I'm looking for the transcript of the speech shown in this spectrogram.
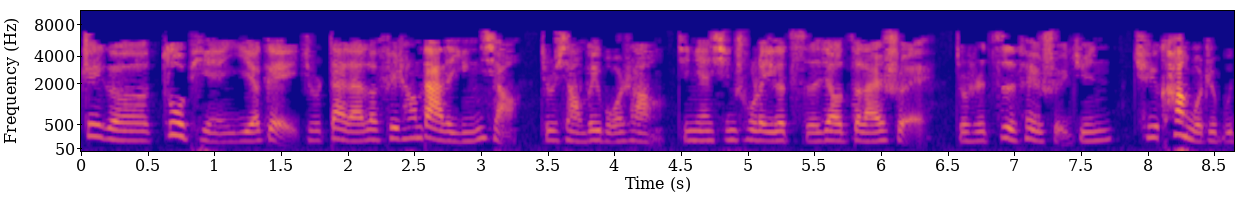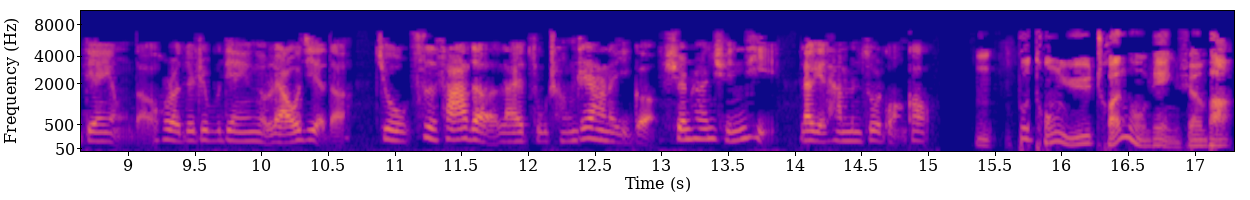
这个作品也给就是带来了非常大的影响。就是像微博上今年新出了一个词叫“自来水”，就是自费水军。去看过这部电影的，或者对这部电影有了解的，就自发的来组成这样的一个宣传群体，来给他们做广告。嗯，不同于传统电影宣发，《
